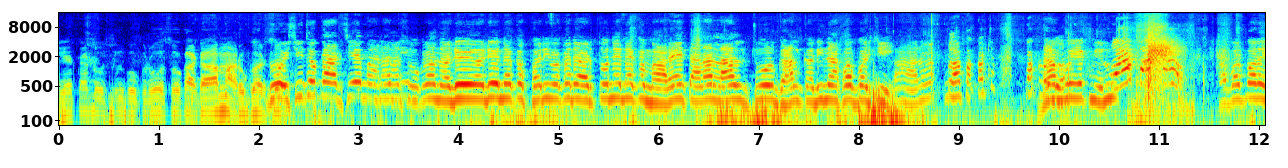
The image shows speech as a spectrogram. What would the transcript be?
કહેતા ડોશીને કોકરો ઓછો કાઢો આ મારું ઘર છે. ડોશી તો કાઢશે મારા છોકરા અડ્યો અડ્યો ને કે ફરી વખત અડતો ને કે મારે તારા લાલ ચોર ગાલ કરી નાખવા પડશે. તારો એક મિલું. પડે પડે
